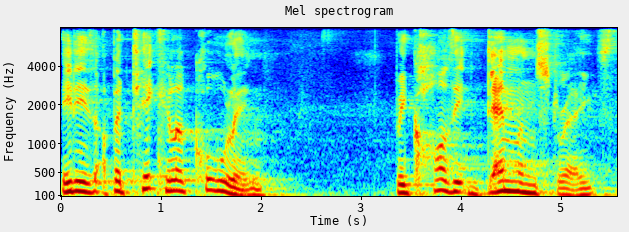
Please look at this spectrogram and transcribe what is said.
It is a particular calling because it demonstrates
